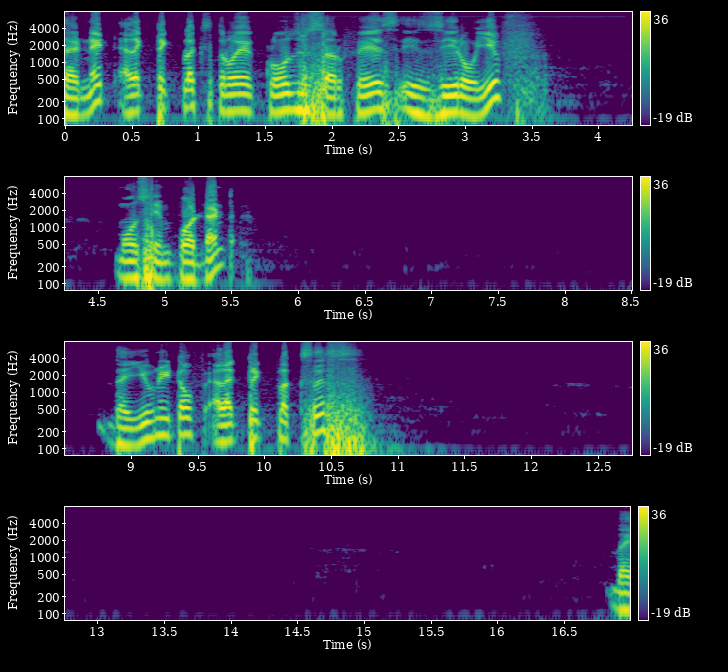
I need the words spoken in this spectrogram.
the net electric flux through a closed surface is zero if most important the unit of electric fluxes the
